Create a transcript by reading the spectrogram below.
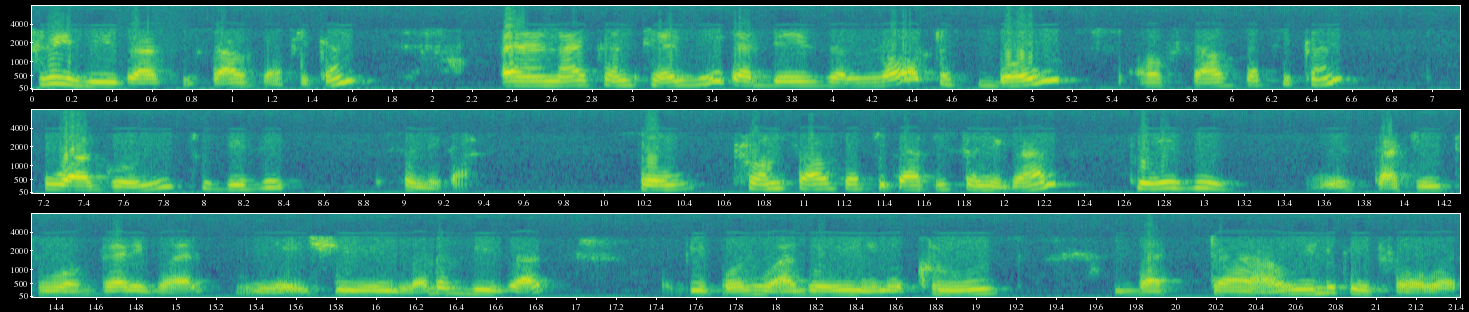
free visas to South Africans. And I can tell you that there is a lot of boats of South Africans who are going to visit Senegal. So from South Africa to Senegal, tourism is starting to work very well. We are issuing a lot of visas people who are going in a cruise. But uh, we're looking forward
